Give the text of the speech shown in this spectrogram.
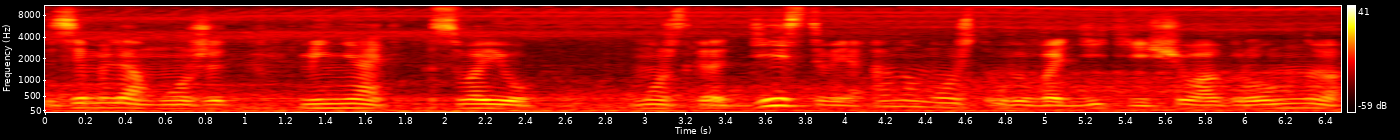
Земля может менять свою, можно сказать, действие, оно может выводить еще огромную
